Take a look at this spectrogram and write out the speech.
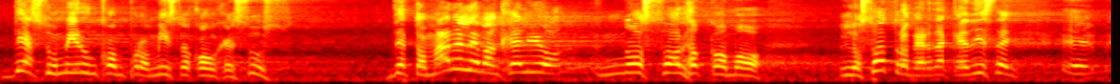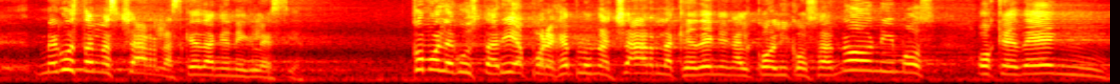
de asumir un compromiso con Jesús de tomar el Evangelio no solo como los otros, ¿verdad? Que dicen, eh, me gustan las charlas que dan en iglesia. ¿Cómo le gustaría, por ejemplo, una charla que den en Alcohólicos Anónimos o que den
